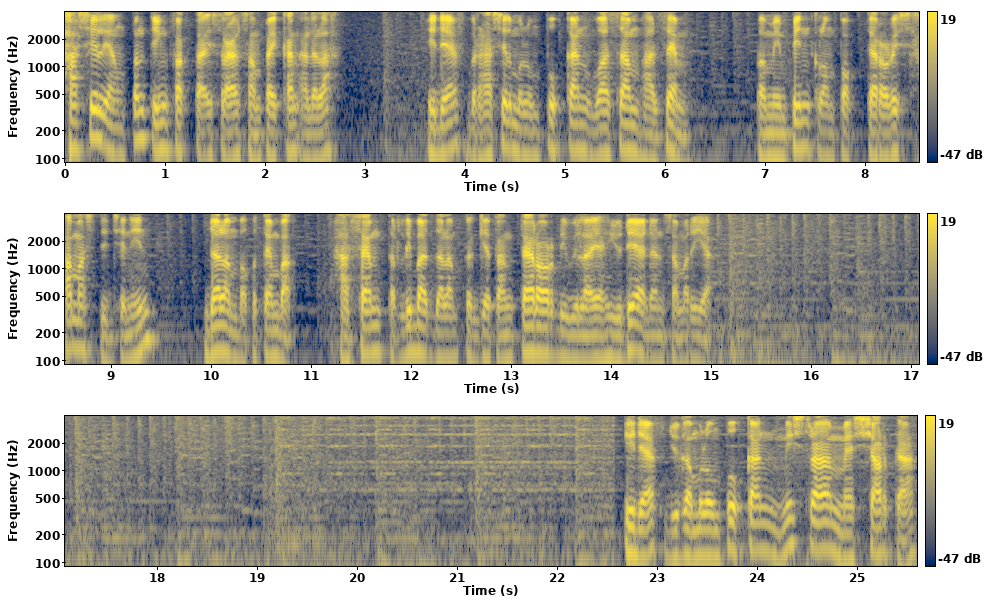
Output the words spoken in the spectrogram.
Hasil yang penting fakta Israel sampaikan adalah IDF berhasil melumpuhkan Wasam Hazem, pemimpin kelompok teroris Hamas di Jenin, dalam baku tembak. Hazem terlibat dalam kegiatan teror di wilayah Yudea dan Samaria. IDF juga melumpuhkan Misra Mesharka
